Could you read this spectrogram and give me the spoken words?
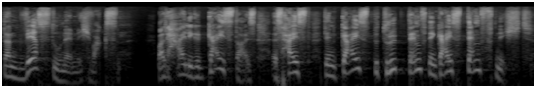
Dann wirst du nämlich wachsen, weil der Heilige Geist da ist. Es heißt, den Geist betrübt, dämpft, den Geist dämpft nicht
